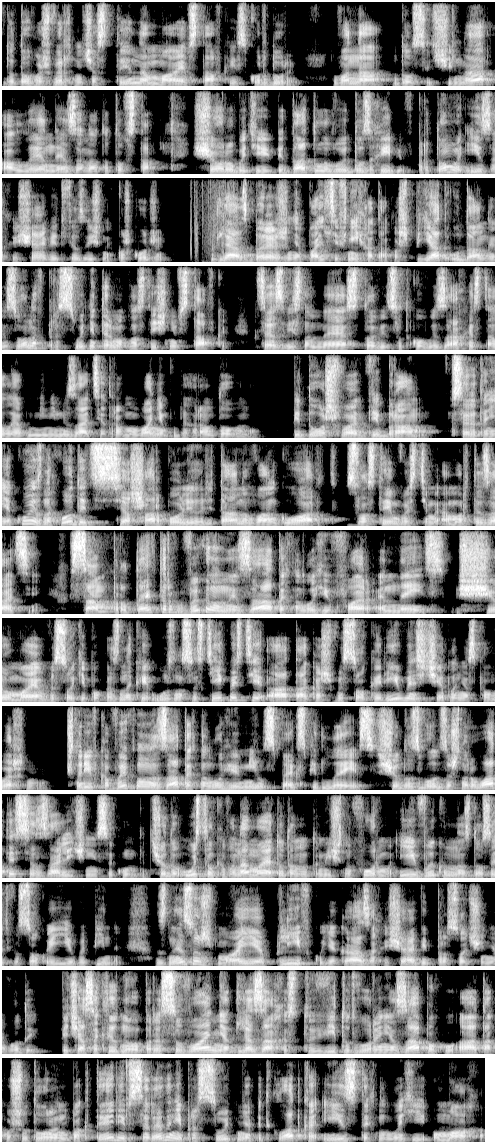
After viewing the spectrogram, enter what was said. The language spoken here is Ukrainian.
До того ж, верхня частина має вставки із кордури. Вона досить щільна, але не занадто товста, що робить її піддатливою до згибів, при тому і захищає від фізичних пошкоджень. Для збереження пальців ніг, а також п'ят у даних зонах присутні термопластичні вставки. Це, звісно, не 100% захист, але мінімізація травмування буде гарантована. Підошва Vibram, всередині якої знаходиться шар поліуретану Vanguard з властивостями амортизації. Сам протектор виконаний за технологією Fire and Nace, що має високі показники узносостійкості, а також високий рівень щеплення з поверхнею. Шнурівка виконана за технологією Mil-Spec Speed Lace, що дозволить зашнуруватися за лічені секунди. Щодо устілки, вона має тут анатомічну форму і виконана з досить високої її піни. Знизу ж має плівку, яка захищає від просочення води. Під час активного пересування для захисту від утворення запаху, а також утворень бактерій, всередині присутня підкладка із технології Омаха.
